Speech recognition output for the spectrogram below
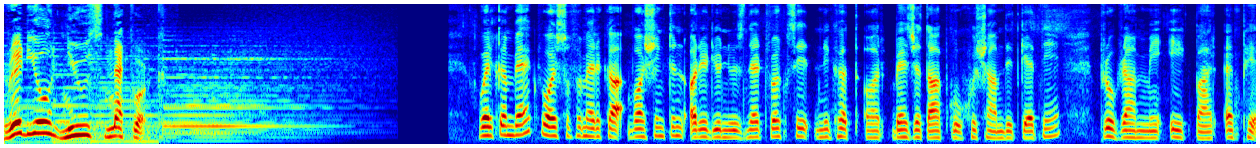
radio news network welcome back Voice of America Washington اور ریڈیو نیوز نیٹ ورک سے نگہت اور بہجت آپ کو خوش آمدید کہتے ہیں۔ پروگرام میں ایک بار پھر۔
